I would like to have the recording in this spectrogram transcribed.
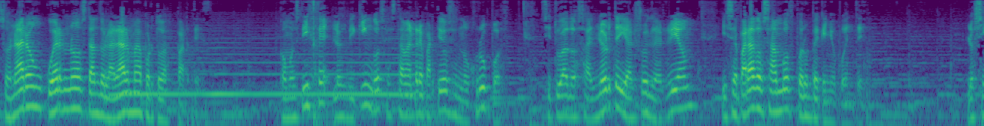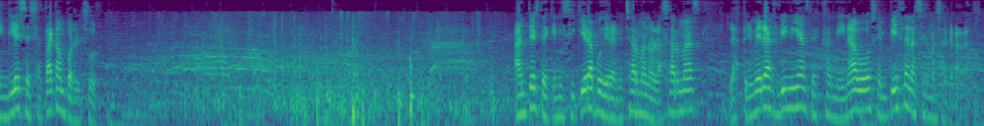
Sonaron cuernos dando la alarma por todas partes. Como os dije, los vikingos estaban repartidos en dos grupos, situados al norte y al sur del río y separados ambos por un pequeño puente. Los ingleses atacan por el sur. Antes de que ni siquiera pudieran echar mano a las armas, las primeras líneas de escandinavos empiezan a ser masacradas.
